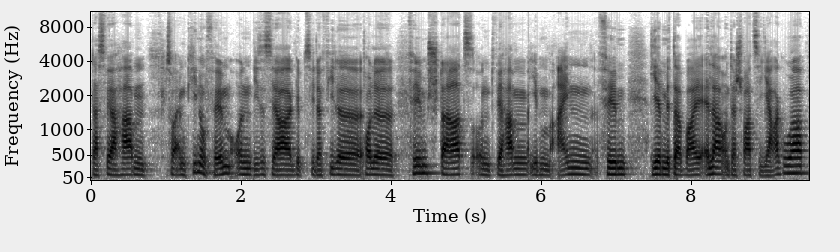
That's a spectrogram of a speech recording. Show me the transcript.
das wir haben zu einem Kinofilm. Und dieses Jahr gibt es wieder viele tolle Filmstarts und wir haben eben einen Film hier mit dabei, Ella und der schwarze Jaguar.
